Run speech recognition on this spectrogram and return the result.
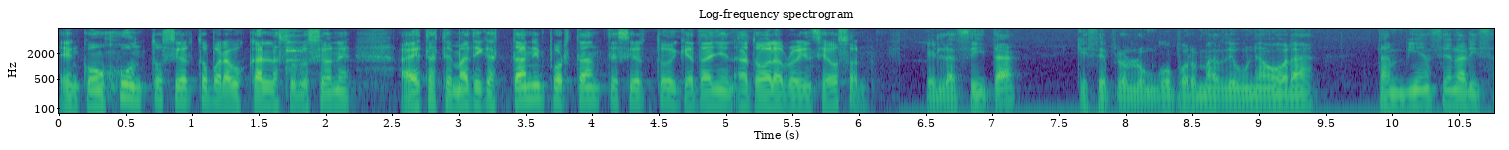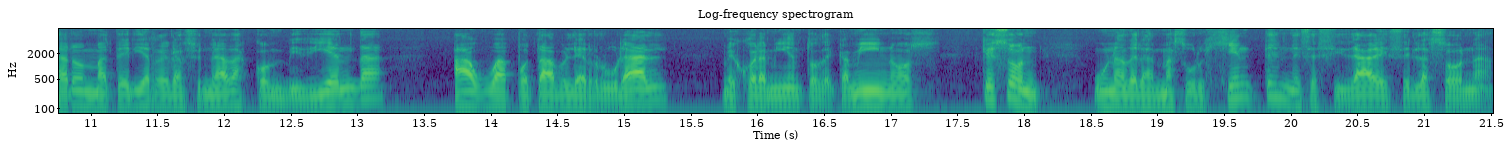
en conjunto, ¿cierto?, para buscar las soluciones a estas temáticas tan importantes, ¿cierto?, y que atañen a toda la provincia de Osorno. En la cita, que se prolongó por más de una hora, también se analizaron materias relacionadas con vivienda, agua potable rural, mejoramiento de caminos, que son una de las más urgentes necesidades en la zona.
